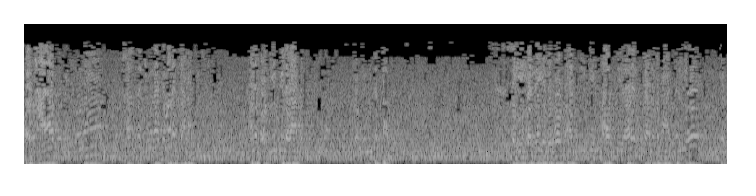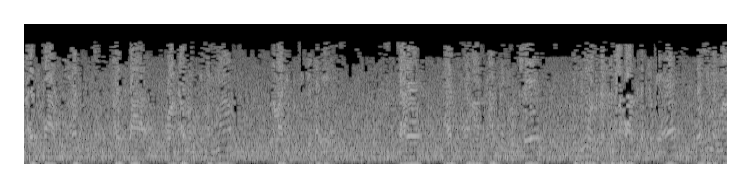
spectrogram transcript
और छाया को भी छूना छल से छूना के माने चालाकी मैंने बहुत युक्ति लगा कर तो नहीं करता तो ये कहते हैं कि देखो भरत जी की भरत जी है कहने का बात करिए कि भरत का जीवन भरत का वो धर्म उनकी महिमा हमारी बुद्धि के परे है सारे भक्त हैं आध्यात्मिक रूप से इतनी उत्कृष्टता प्राप्त कर चुके हैं ऐसी महिमा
